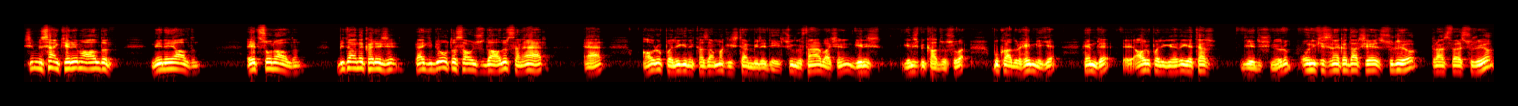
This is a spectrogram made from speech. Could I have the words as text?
Şimdi sen Kerem'i aldın, Nene'yi aldın, Edson'u aldın, bir tane kaleci, belki bir orta savunucusu daha alırsan eğer, eğer Avrupa Ligi'ni kazanmak işten bile değil. Çünkü Fenerbahçe'nin geniş geniş bir kadrosu var. Bu kadro hem lige hem de e, Avrupa Ligi'ne de yeter diye düşünüyorum. 12'sine kadar şey sürüyor, transfer sürüyor.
